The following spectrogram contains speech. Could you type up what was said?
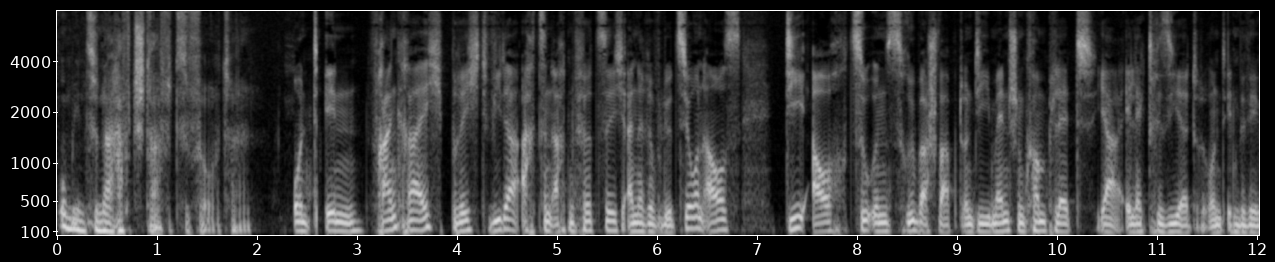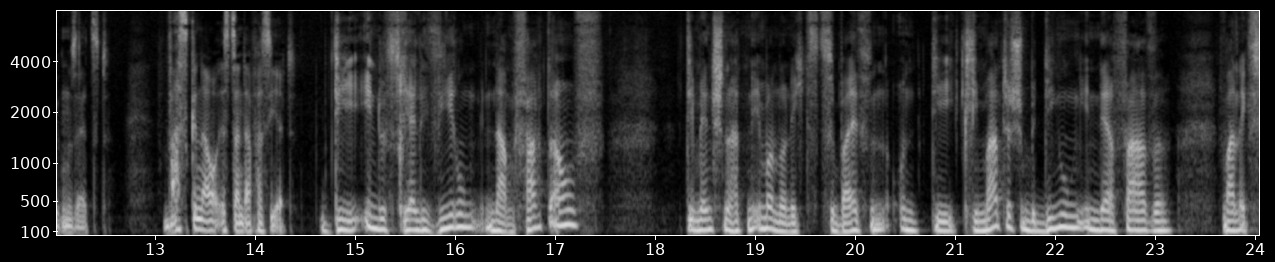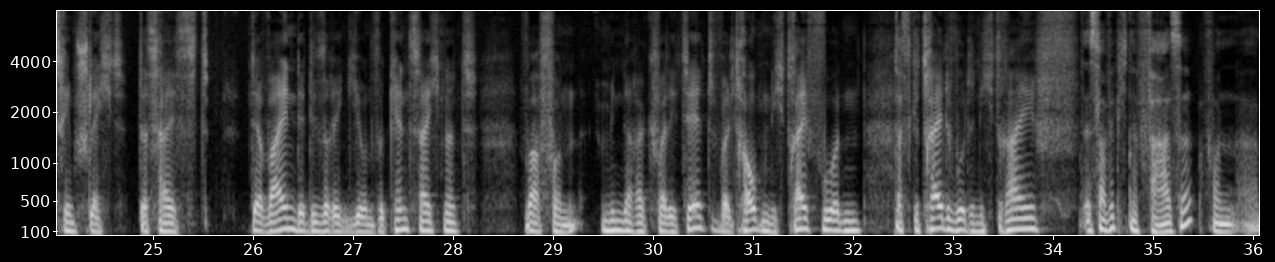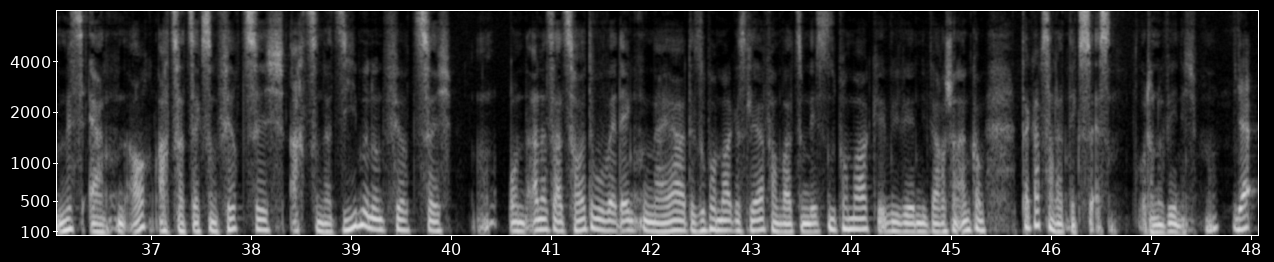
um ihn zu einer Haftstrafe zu verurteilen. Und in Frankreich bricht wieder 1848 eine Revolution aus, die auch zu uns rüberschwappt und die Menschen komplett ja, elektrisiert und in Bewegung setzt. Was genau ist dann da passiert? Die Industrialisierung nahm Fahrt auf. Die Menschen hatten immer noch nichts zu beißen und die klimatischen Bedingungen in der Phase waren extrem schlecht. Das heißt, der Wein, der diese Region so kennzeichnet, war von minderer Qualität, weil Trauben nicht reif wurden. Das Getreide wurde nicht reif. Es war wirklich eine Phase von äh, Missernten auch. 1846, 1847. Und anders als heute, wo wir denken, naja, der Supermarkt ist leer, fahren wir halt zum nächsten Supermarkt, wie wir in die Ware schon ankommen, da gab es dann halt nichts zu essen oder nur wenig. Ne? Ja.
